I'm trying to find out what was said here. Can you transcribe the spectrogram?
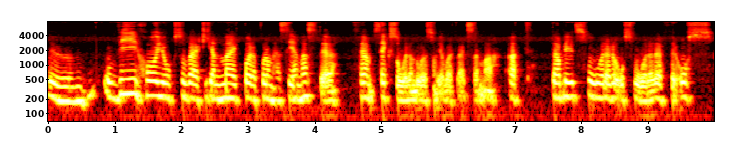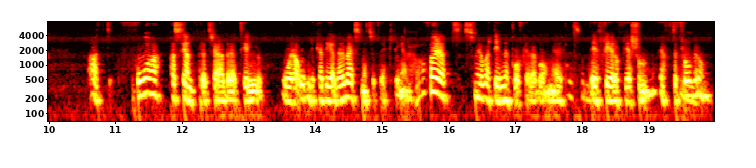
Um, och vi har ju också verkligen märkt bara på de här senaste fem, sex åren då som vi har varit verksamma att det har blivit svårare och svårare för oss att få patientföreträdare till våra olika delar i verksamhetsutvecklingen. Ja. För att, som jag varit inne på flera gånger, det är, det är fler och fler som efterfrågar mm. dem.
